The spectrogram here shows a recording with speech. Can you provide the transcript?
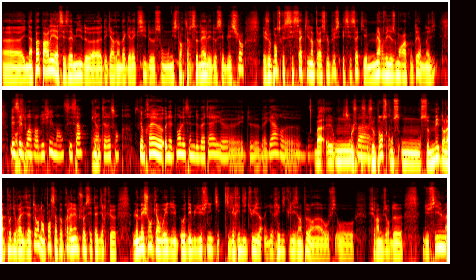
euh, il n'a pas parlé à ses amis de, euh, des Gardiens de la Galaxie de son histoire personnelle et de ses blessures. Et je pense que c'est ça qui l'intéresse le plus et c'est ça qui est merveilleusement raconté, à mon avis. Mais c'est le point fort du film, hein, c'est ça qui est Ouais. intéressant. Parce qu'après, euh, honnêtement, les scènes de bataille et de bagarre, Bah, on- Je pense qu'on se met dans la peau du réalisateur, on en pense à peu près la même chose. C'est-à-dire que le méchant qui est envoyé du- au début du film, qui- qu'il ridiculise, il ridiculise un peu hein, au, fur et à mesure de, du film,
